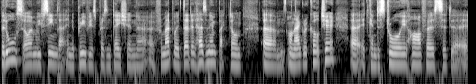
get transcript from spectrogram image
But also, and we've seen that in the previous presentation uh, from Edward, that it has an impact on um, on agriculture. Uh, it can destroy harvests, it, uh,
